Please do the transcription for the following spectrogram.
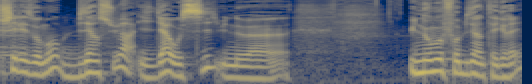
Chez les homos, bien sûr, il y a aussi une homophobie intégrée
